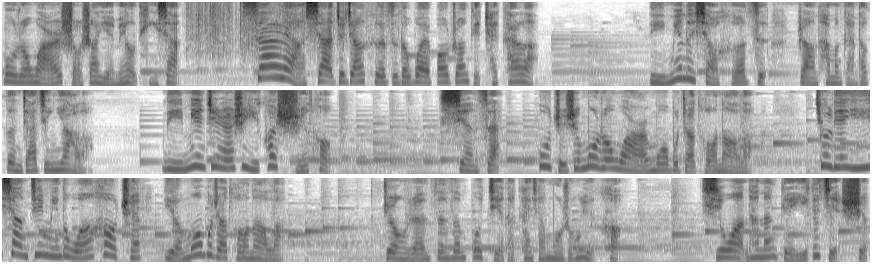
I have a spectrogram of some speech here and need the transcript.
慕容婉儿手上也没有停下，三两下就将盒子的外包装给拆开了。里面的小盒子让他们感到更加惊讶了，里面竟然是一块石头。现在不只是慕容婉儿摸不着头脑了，就连一向精明的王浩辰也摸不着头脑了。众人纷纷不解地看向慕容允浩，希望他能给一个解释：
